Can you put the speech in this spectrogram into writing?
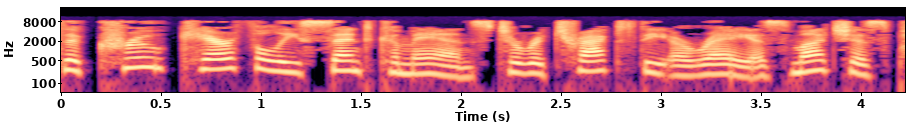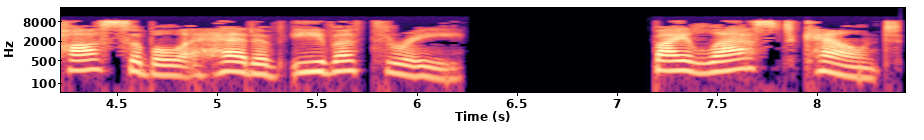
The crew carefully sent commands to retract the array as much as possible ahead of EVA 3. By last count,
